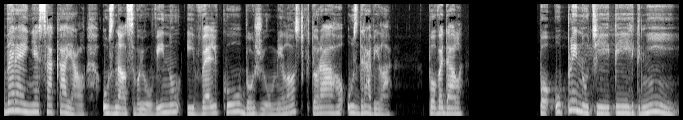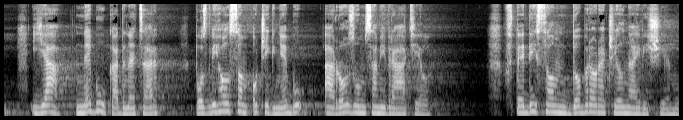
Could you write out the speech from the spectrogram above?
Verejne sa kajal, uznal svoju vinu i veľkú Božiu milosť, ktorá ho uzdravila. Povedal, po uplynutí tých dní, ja, Nebúkadnecar, pozdvihol som oči k nebu a rozum sa mi vrátil. Vtedy som dobrorečil Najvyššiemu,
